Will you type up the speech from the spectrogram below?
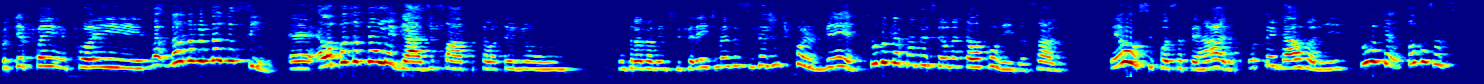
Porque foi. foi... Não, na verdade, sim. É, ela pode até alegar de fato que ela teve um, um tratamento diferente, mas assim, se a gente for ver tudo que aconteceu naquela corrida, sabe? Eu, se fosse a Ferrari, eu pegava ali tudo que, todas as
